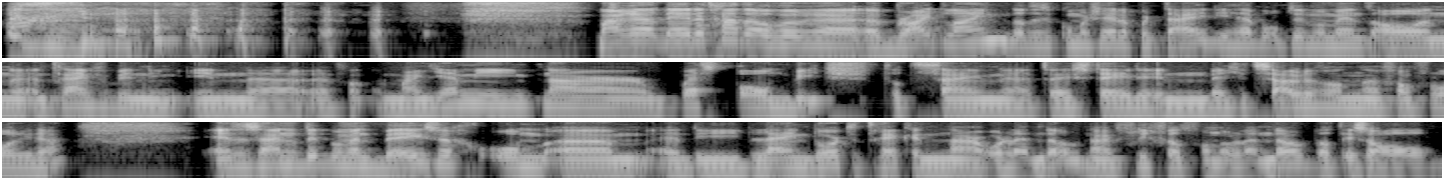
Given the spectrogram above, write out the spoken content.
maar uh, nee, dit gaat over uh, Brightline. Dat is een commerciële partij. Die hebben op dit moment al een, een treinverbinding in uh, van Miami naar West Palm Beach. Dat zijn twee steden in een beetje het zuiden van, van Florida. En ze zijn op dit moment bezig om um, die lijn door te trekken naar Orlando, naar het vliegveld van Orlando. Dat is al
